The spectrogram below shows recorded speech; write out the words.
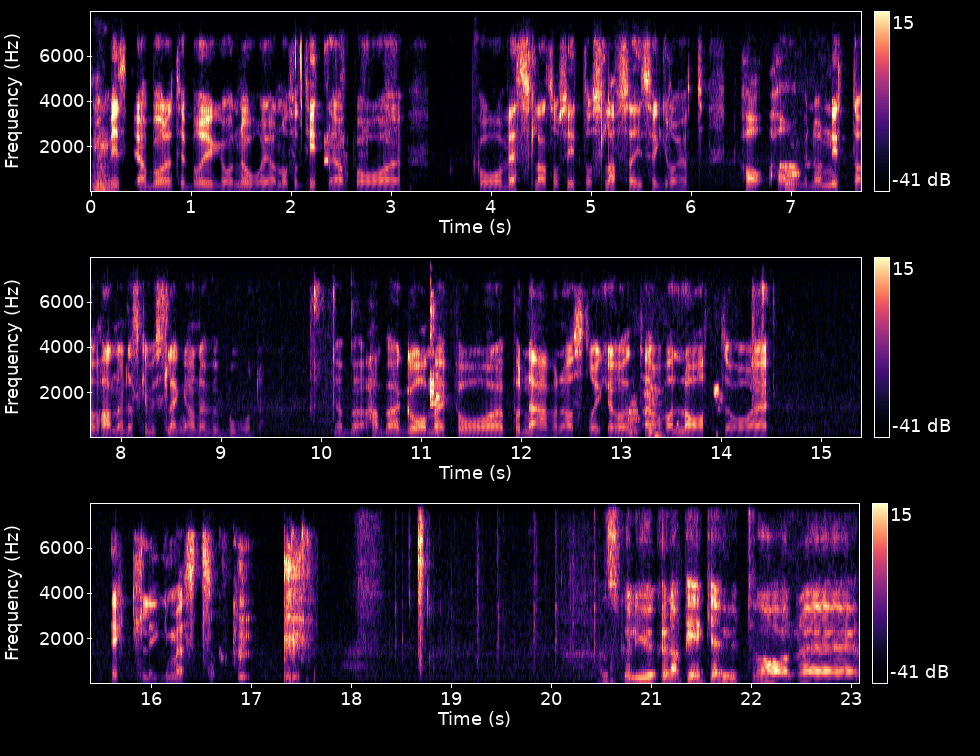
Mm. viskar jag både till Brygge och Norion och så tittar jag på, på Vesslan som sitter och slafsar i sig gröt. Har, har vi någon nytta av han eller ska vi slänga han över bord? Jag bör, han börjar gå mig på, på nerverna och stryka runt här och vara lat och eh, äcklig mest. Han skulle ju kunna peka ut var, eh,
